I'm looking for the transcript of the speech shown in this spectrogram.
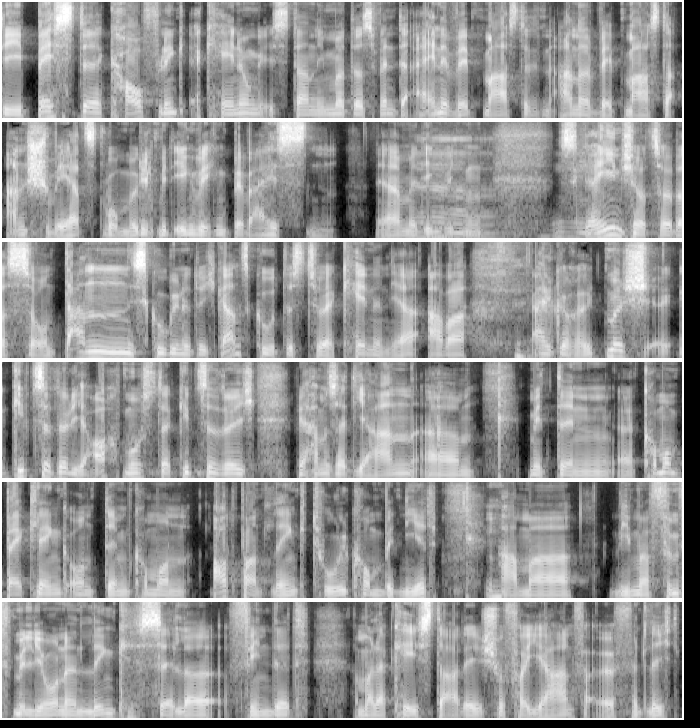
die beste Kauflink-Erkennung ist dann immer das, wenn der eine Webmaster den anderen Webmaster anschwärzt, womöglich mit irgendwelchen Beweisen, ja, mit ja. irgendwelchen Screenshots oder so. Und dann ist Google natürlich ganz gut, das zu erkennen, ja. Aber algorithmisch äh, gibt es natürlich auch Muster, gibt es natürlich, wir haben seit Jahren ähm, mit dem äh, Common Backlink und dem Common Outbound Link Tool kombiniert, mhm. haben wir, wie man fünf Millionen Link-Seller findet, einmal eine Case Study schon vor Jahren veröffentlicht,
